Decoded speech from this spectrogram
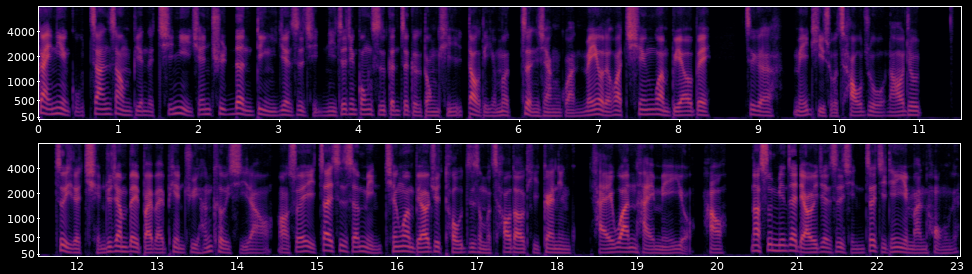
概念股沾上边的，请你先去认定一件事情，你这间公司跟这个东西到底有没有正相关，没有的话，千万不要被这个。媒体所操作，然后就自己的钱就这样被白白骗去，很可惜啦哦。所以再次声明，千万不要去投资什么超导体概念股，台湾还没有。好，那顺便再聊一件事情，这几天也蛮红的。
